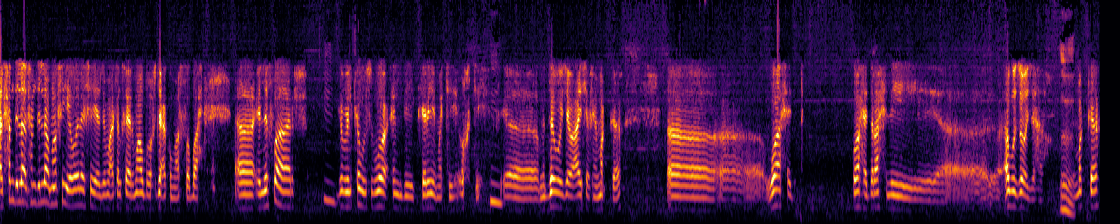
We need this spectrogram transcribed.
الحمد لله الحمد لله ما في ولا شيء يا جماعة الخير. ما أبغى أفجعكم على الصباح اللي صار. قبل كم أسبوع عندي كريمتي أختي متزوجة وعايشة في مكة. آه، واحد واحد راح لي آه، أبو زوجها مم. مكة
